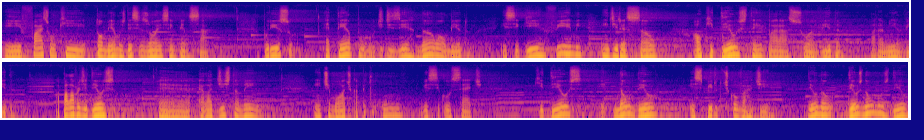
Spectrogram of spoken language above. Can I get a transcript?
e faz com que tomemos decisões sem pensar. Por isso, é tempo de dizer não ao medo e seguir firme em direção ao que Deus tem para a sua vida, para a minha vida. A palavra de Deus é, ela diz também em Timóteo capítulo 1, versículo 7, que Deus não deu espírito de covardia. Deus não, Deus não nos deu,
